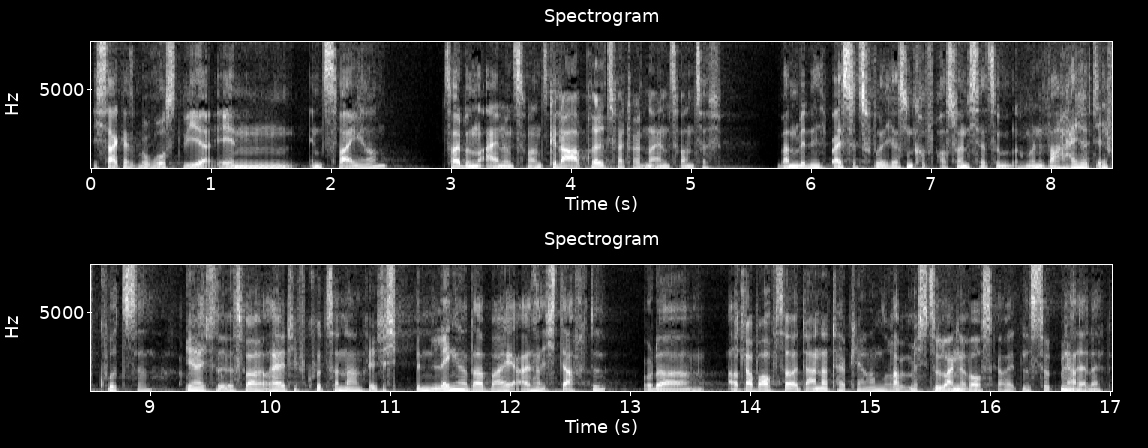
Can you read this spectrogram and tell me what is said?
Ich sage jetzt bewusst wir in, in zwei Jahren? 2021. Genau, April 2021. Wann bin ich, weißt du zufällig aus dem Kopf raus, wann ich dazu gekommen bin? War relativ kurz danach. Ja, ich, es war relativ kurz danach. Ich, ich bin länger dabei, als ich dachte. Oder? Ich glaube auch seit anderthalb Jahren so. Habe mich zu lange rausgehalten, es tut mir ja. sehr leid.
